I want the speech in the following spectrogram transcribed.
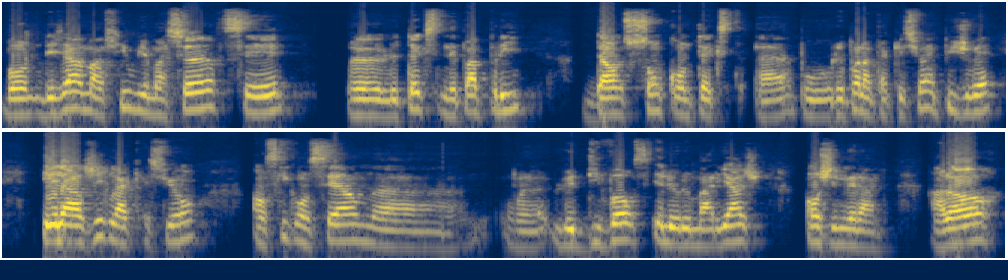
Bon, déjà, ma fille ou ma soeur, c'est euh, le texte n'est pas pris dans son contexte hein, pour répondre à ta question. Et puis, je vais élargir la question en ce qui concerne euh, euh, le divorce et le remariage en général. Alors,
